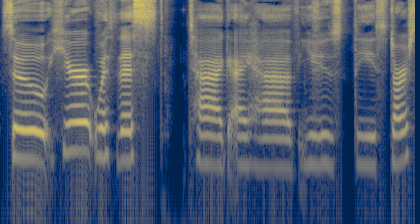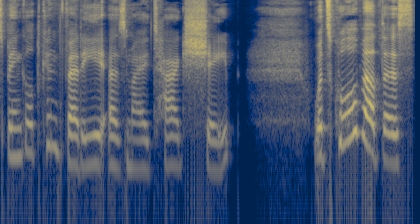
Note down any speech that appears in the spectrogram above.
So here with this tag, I have used the Star Spangled Confetti as my tag shape. What's cool about this,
